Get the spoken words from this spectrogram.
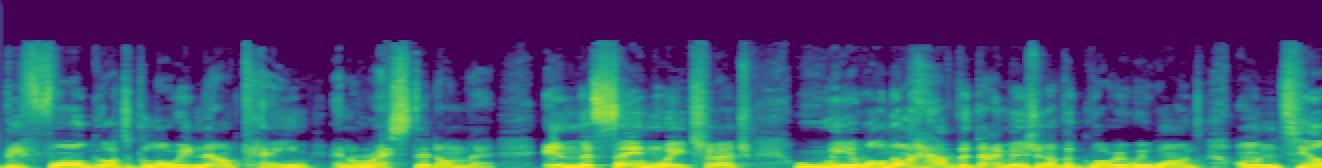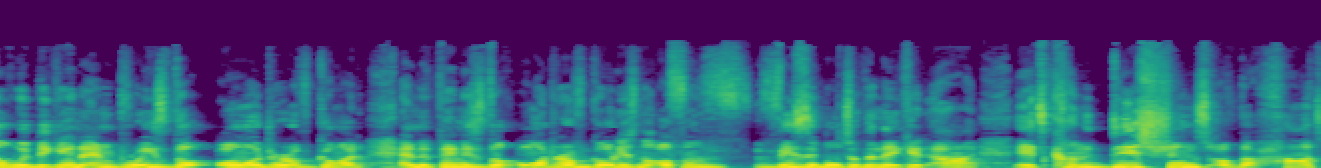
before God's glory now came and rested on there. In the same way, church, we will not have the dimension of the glory we want until we begin to embrace the order of God. And the thing is, the order of God is not often visible to the naked eye, it's conditions of the heart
